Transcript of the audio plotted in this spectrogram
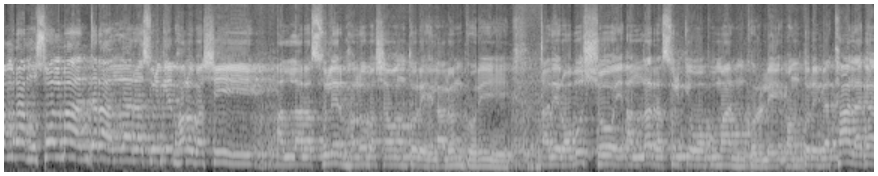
আমরা মুসলমান যারা আল্লাহ রাসূলকে ভালোবাসি আল্লাহ রাসূলের ভালোবাসা অন্তরে লালন করি, তাদের অবশ্যই আল্লাহ রাসূলকে অপমান করলে অন্তরে ব্যথা লাগা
